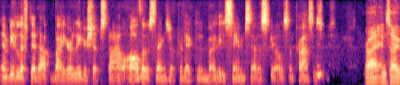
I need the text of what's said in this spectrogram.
and be lifted up by your leadership style. All those things are predicted by these same set of skills and processes. Right. And so,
